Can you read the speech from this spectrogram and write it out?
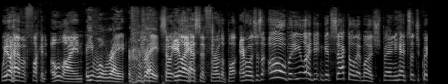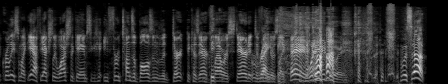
we don't have a fucking O line. Well, right, right. So Eli has to throw the ball. Everyone's just like, "Oh, but Eli didn't get sacked all that much, and he had such a quick release." I'm like, "Yeah, if you actually watch the games, he, he threw tons of balls into the dirt because Ereck Be- Flowers stared at Right. defenders like, "Hey, what are you doing?" What's up?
